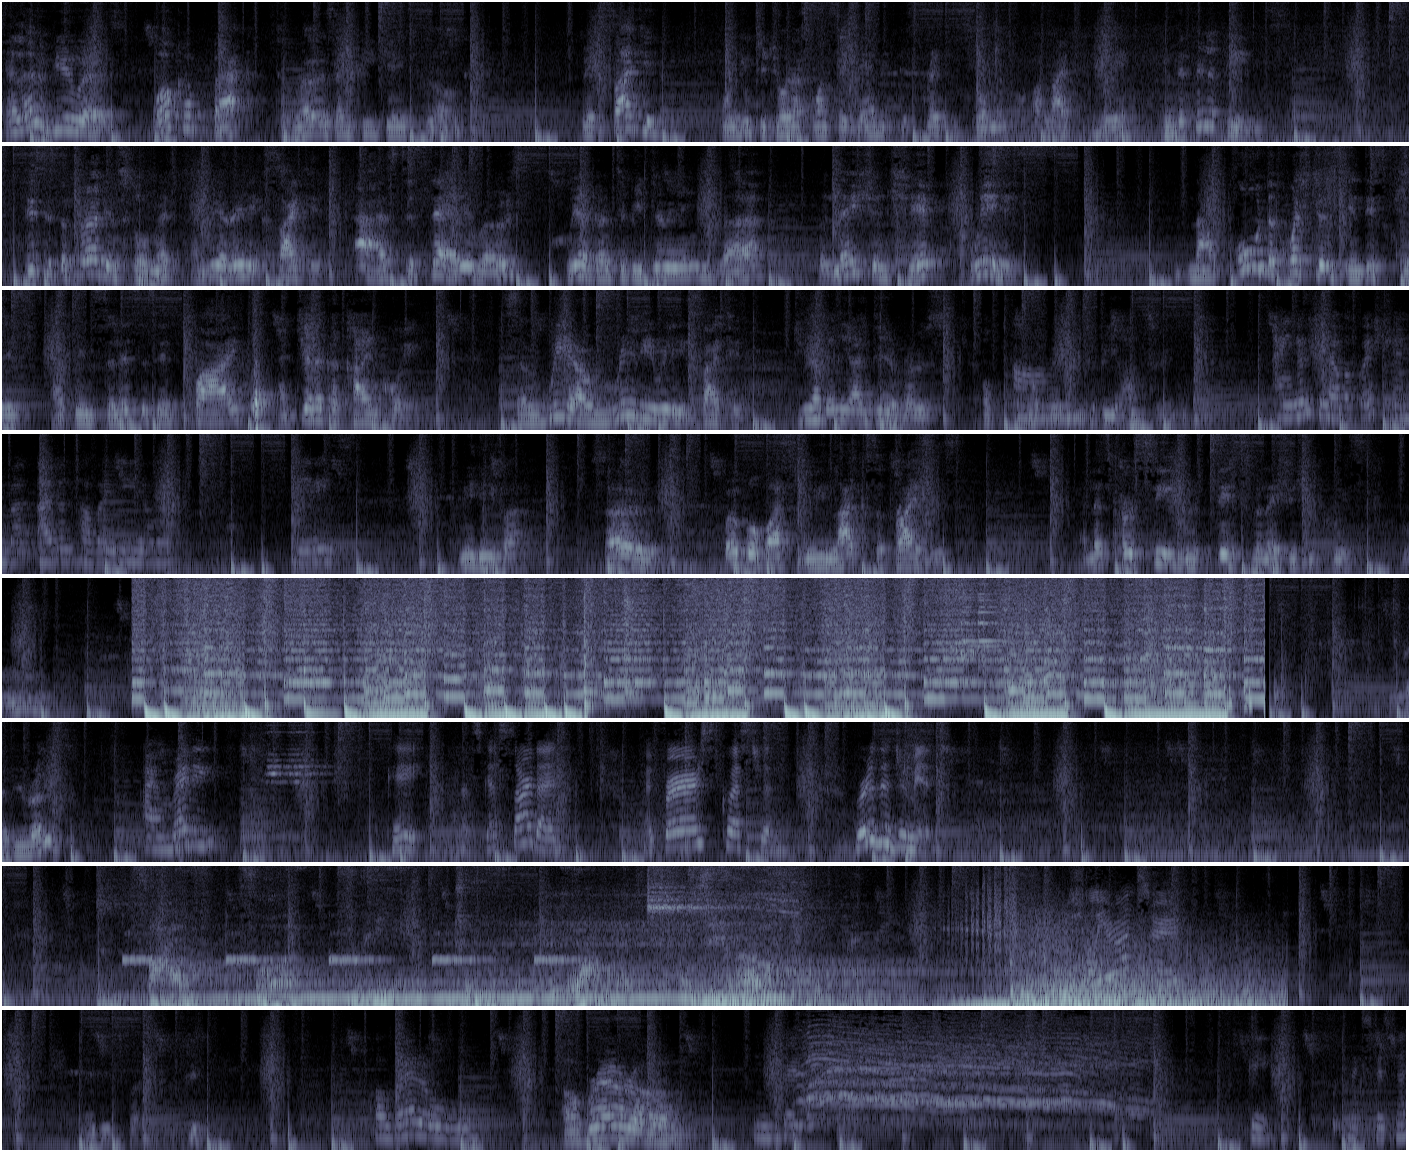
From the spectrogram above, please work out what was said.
Hello viewers, welcome back to Rose and PJ's vlog. We're excited for you to join us once again in this great installment of our life here in the Philippines. This is the third installment and we are really excited as today, Rose, we are going to be doing the relationship quiz. Now, all the questions in this quiz have been solicited by Angelica Caingcoy. So we are really, really excited. Do you have any idea, Rose, of um, what we're going to be answering? I know she have a question, but I don't have idea what it is. Me neither. So, both of us really like surprises. And let's proceed with this relationship quiz. Ooh. Question. Where did you meet? Five, four, three, two, one. Abrera. Okay, next question.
